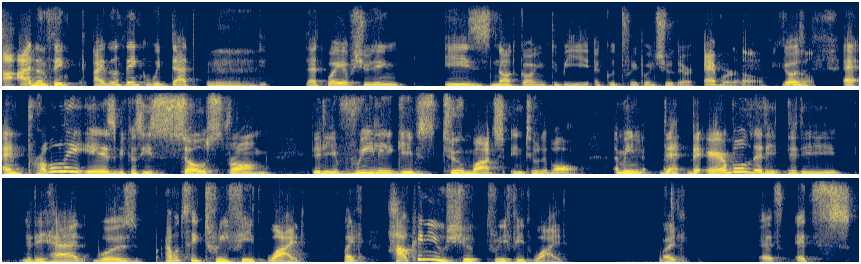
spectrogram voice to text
I, I don't think I don't think with that that way of shooting is not going to be a good three point shooter ever. No, because no. and probably is because he's so strong that he really gives too much into the ball. I mean, the the air ball that he that he that he had was I would say three feet wide. Like, how can you shoot three feet wide? Like, it's it's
